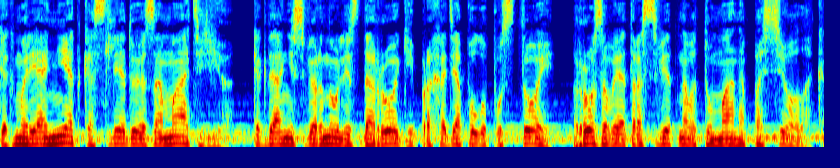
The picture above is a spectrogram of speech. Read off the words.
как марионетка, следуя за матерью, когда они свернули с дороги, проходя полупустой, розовый от рассветного тумана поселок.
